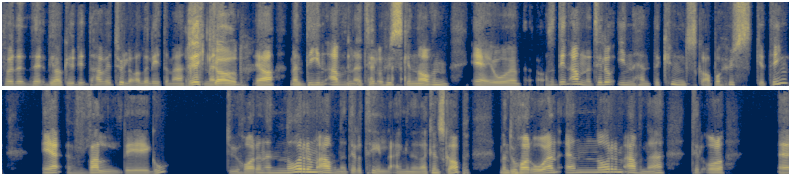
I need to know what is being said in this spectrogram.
For det, det, vi har ikke, det har vi tulla veldig lite med. Men, ja, men din evne til å huske navn er jo eh, Altså, din evne til å innhente kunnskap og huske ting er veldig god. Du har en enorm evne til å tilegne deg kunnskap, men du har òg en enorm evne til å eh,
